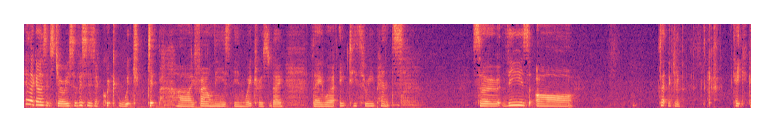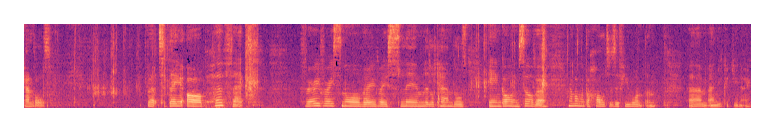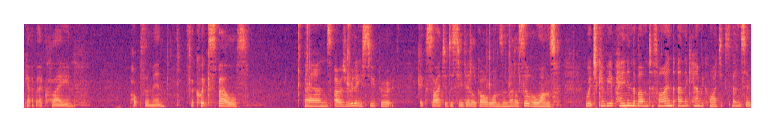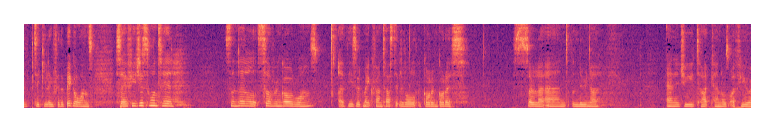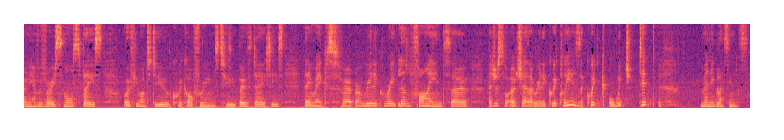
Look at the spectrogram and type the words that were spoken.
Hey there guys, it's Joey. So this is a quick witch tip. I found these in Waitrose today. They were 83 pence. So these are technically cake candles, but they are perfect. Very, very small, very, very slim little candles in gold and silver, along with the holders if you want them um, and you could you know get a bit of clay and pop them in for quick spells. And I was really super excited to see little gold ones and little silver ones which can be a pain in the bum to find and they can be quite expensive particularly for the bigger ones. So if you just wanted some little silver and gold ones uh, these would make fantastic little god and goddess solar and lunar energy type candles if you only have a very small space or if you want to do quick offerings to both deities they make for a really great little find. So I just thought I'd share that really quickly. As a quick witch tip many blessings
